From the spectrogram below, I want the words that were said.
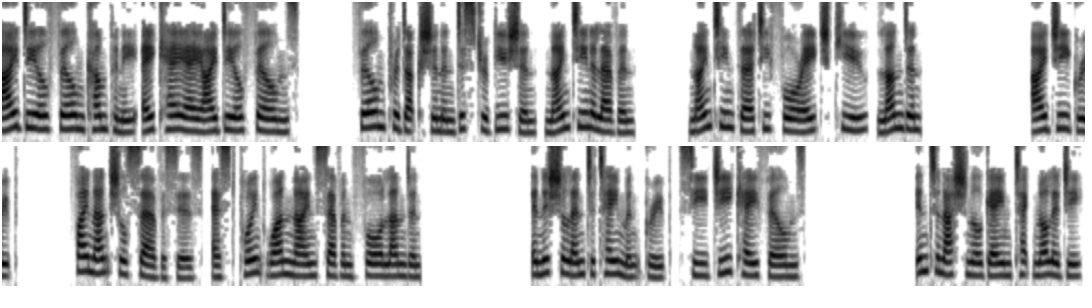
Ideal Film Company aka Ideal Films. Film Production and Distribution 1911 1934 HQ London. IG Group. Financial Services Est. Est.1974 London Initial Entertainment Group, CGK Films. International Game Technology.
